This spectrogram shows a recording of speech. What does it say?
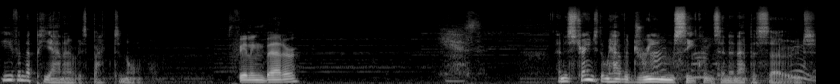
Even the piano is back to normal. Feeling better? Yes. And it's strange that we have a dream sequence in an episode.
